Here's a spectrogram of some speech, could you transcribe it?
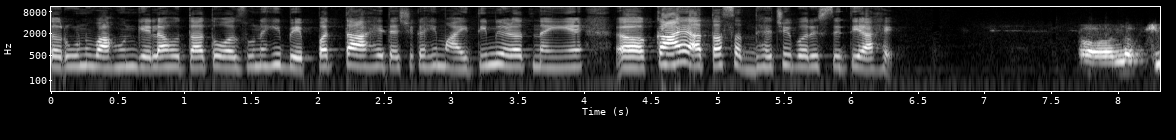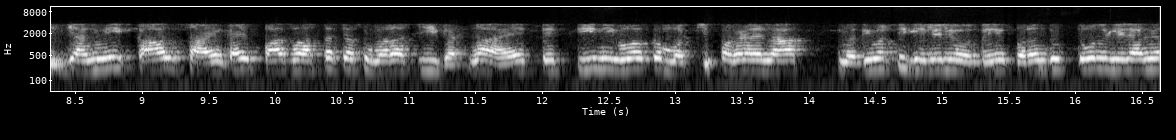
तरुण वाहून गेला होता. तो अजूनही बेपत्ता आहे त्याची काही माहिती मिळत नाहीये. काय आता सध्याची परिस्थिती आहे? नक्कीच जान्हवी काल सायंकाळी पाच वाजताच्या सुमारास ही घटना आहे ते तीन युवक मच्छी पकडायला नदीवरती गेलेले होते परंतु तोल गेल्याने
